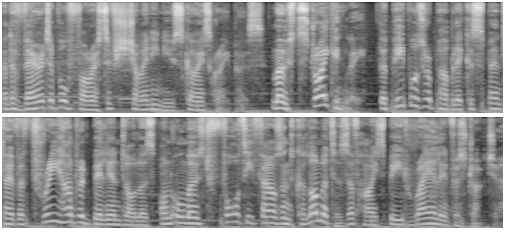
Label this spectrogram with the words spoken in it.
and a veritable forest of shiny new skyscrapers. Most strikingly, the People's Republic has spent over $300 billion on almost 40,000 kilometers of high-speed rail infrastructure,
